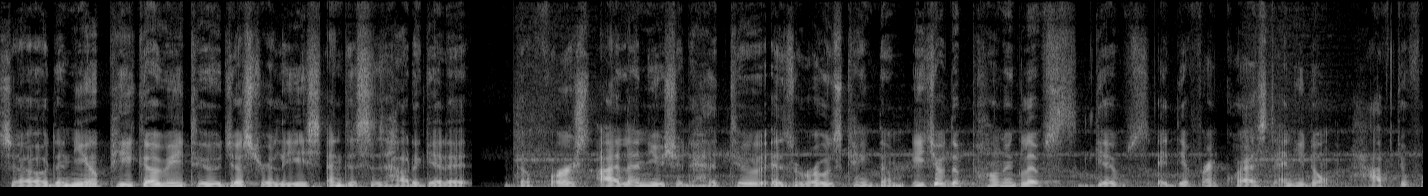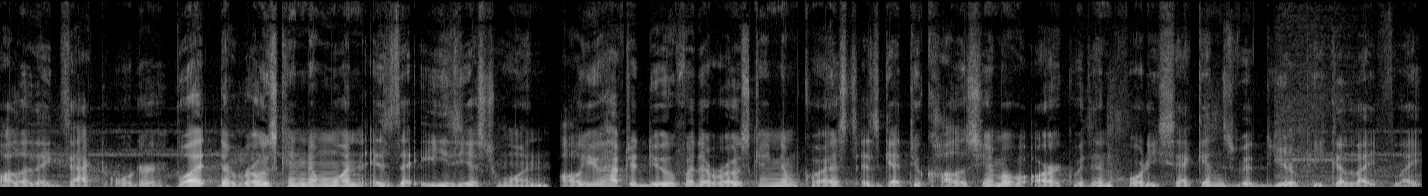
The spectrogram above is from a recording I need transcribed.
So the new Pika V2 just released and this is how to get it. The first island you should head to is Rose Kingdom. Each of the poneglyphs gives a different quest and you don't have to follow the exact order, but the Rose Kingdom one is the easiest one. All you have to do for the Rose Kingdom quest is get to Colosseum of Arc within 40 seconds with your Pika Light Flight.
